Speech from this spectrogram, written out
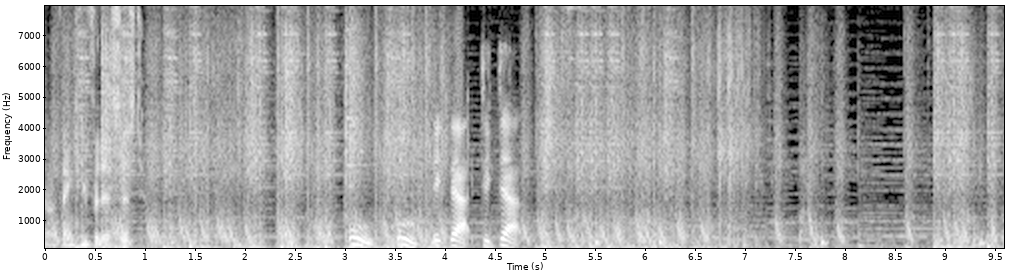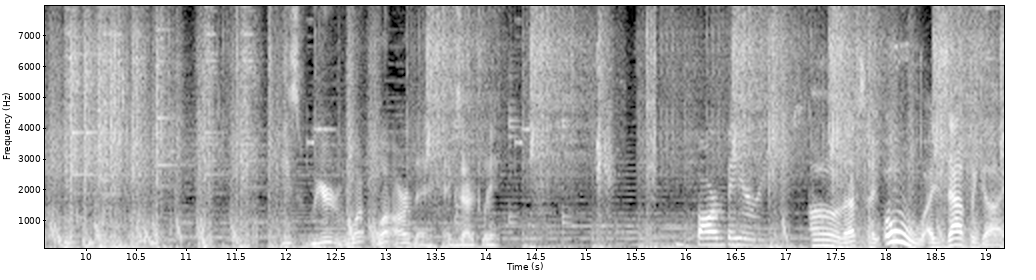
no, thank you for the assist. Ooh, ooh, take that, take that. These weird. What? What are they exactly? how- Barbarians. Oh, that's like. Oh, I zapped the guy.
